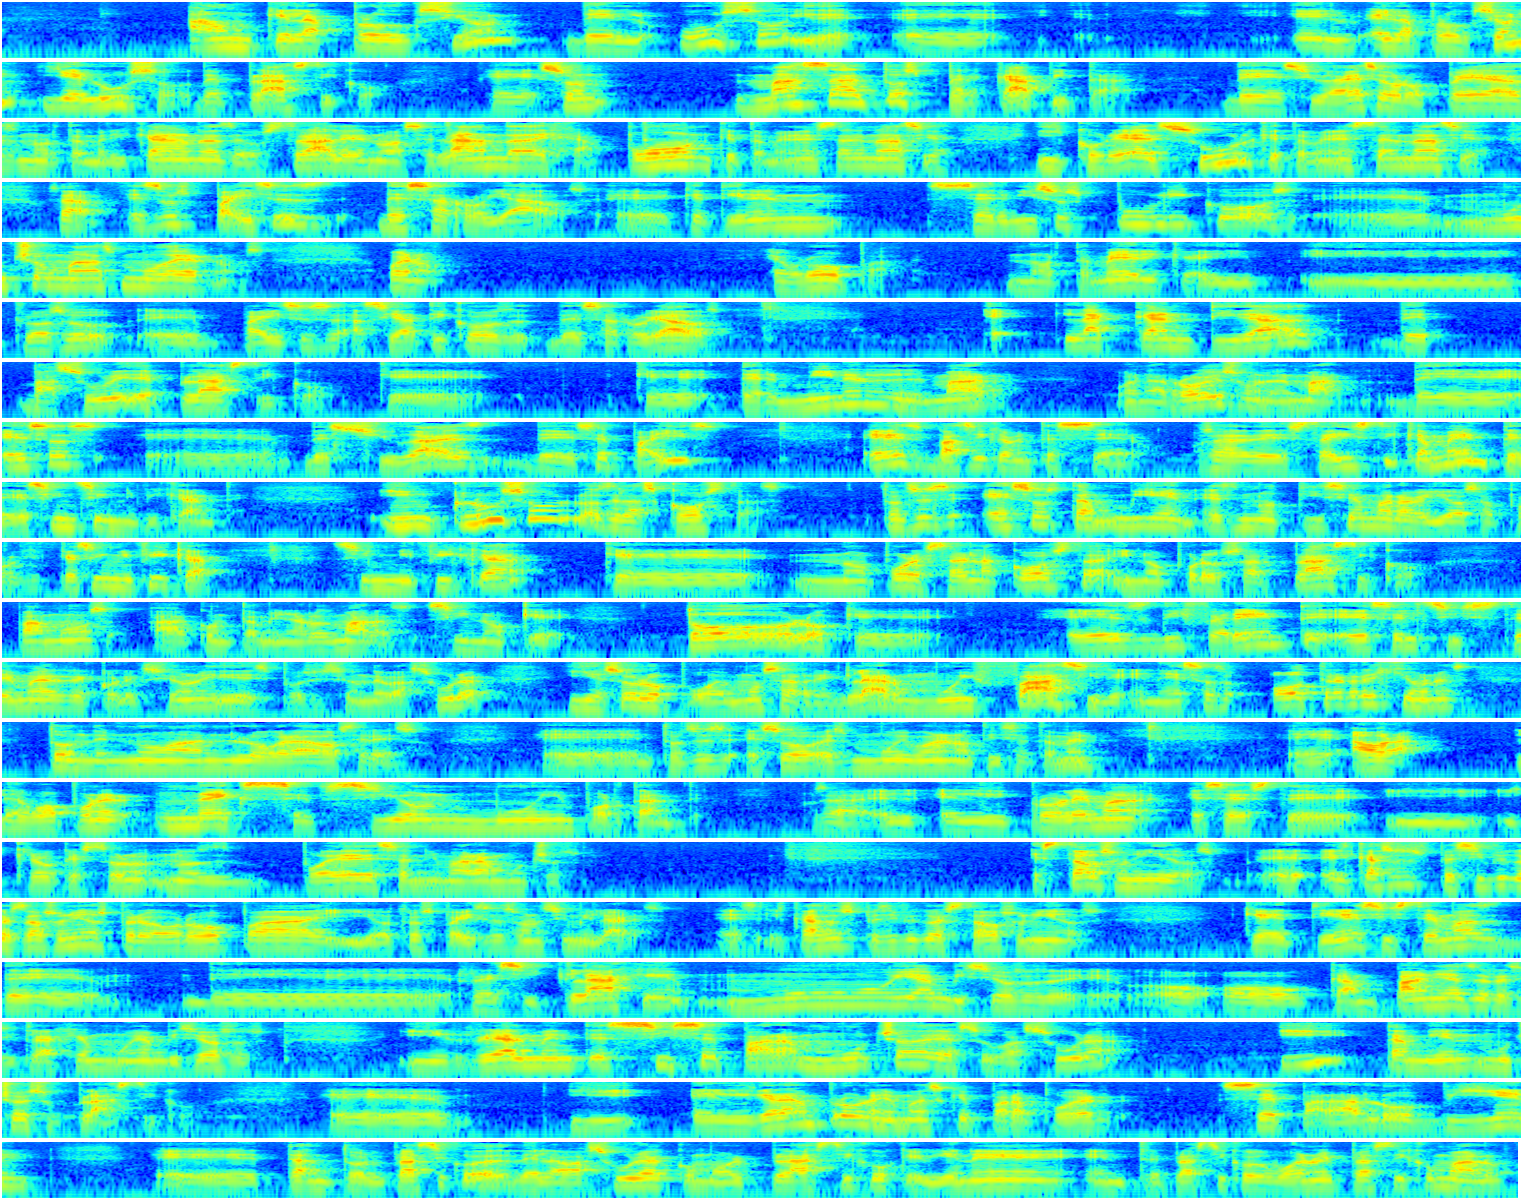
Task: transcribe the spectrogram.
aunque la producción del uso y de eh, la producción y el uso de plástico son más altos per cápita de ciudades europeas, norteamericanas, de Australia, Nueva Zelanda, de Japón, que también están en Asia, y Corea del Sur, que también está en Asia. O sea, esos países desarrollados que tienen servicios públicos eh, mucho más modernos. Bueno, Europa, Norteamérica y, incluso eh, países asiáticos desarrollados. Eh, la cantidad de basura y de plástico que, que termina en el mar o en arroyos o en el mar de esas de ciudades de ese país es básicamente cero. O sea, estadísticamente es insignificante. Incluso los de las costas. Entonces, eso también es noticia maravillosa, porque ¿qué significa? Significa que no por estar en la costa y no por usar plástico vamos a contaminar los mares, sino que todo lo que es diferente es el sistema de recolección y disposición de basura y eso lo podemos arreglar muy fácil en esas otras regiones donde no han logrado hacer eso. Eh, entonces eso es muy buena noticia también. Eh, ahora, le voy a poner una excepción muy importante. O sea, el, problema es este y, creo que esto nos puede desanimar a muchos. Estados Unidos, e, el caso específico de Estados Unidos, pero Europa y otros países son similares. Es el caso específico de Estados Unidos, que tiene sistemas de, reciclaje muy ambiciosos o, o, campañas de reciclaje muy ambiciosos. Y realmente sí separa mucha de su basura y también mucho de su plástico. Eh, y el gran problema es que para poder separarlo bien, eh, tanto el plástico de, la basura como el plástico que viene entre plástico bueno y plástico malo,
